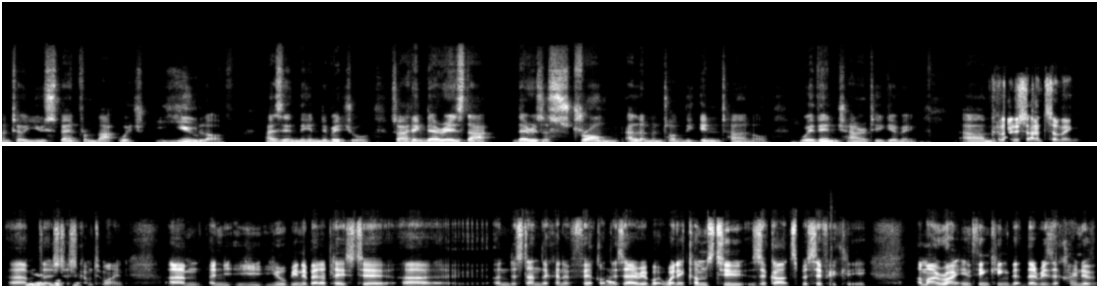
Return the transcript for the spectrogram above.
until you spend from that which you love. as in the individual. So I think there is that there is a strong element of the internal within charity giving. Um, Can I just add something um, yeah, that's just come to mind? Um, and you, you'll be in a better place to uh, understand the kind of fiqh on this area. But when it comes to zakat specifically, am I right in thinking that there is a kind of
